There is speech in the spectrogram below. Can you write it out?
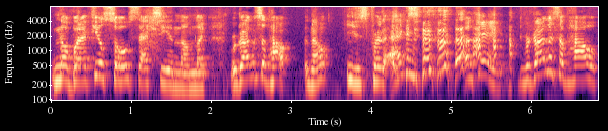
no, but I feel so sexy in them. Like regardless of how no, you just put an X. okay, regardless of how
